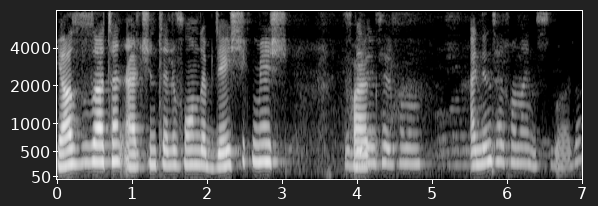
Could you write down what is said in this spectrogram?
Yazdı zaten. Elçin telefonu da bir değişikmiş. Benim Fark. telefonum. Annenin telefonu aynısı bu arada.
